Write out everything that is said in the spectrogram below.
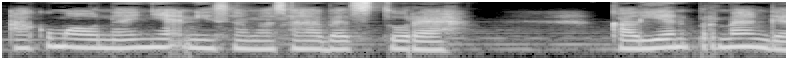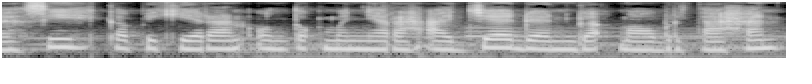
Aku mau nanya nih sama sahabat seturah. Kalian pernah gak sih kepikiran untuk menyerah aja dan gak mau bertahan?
